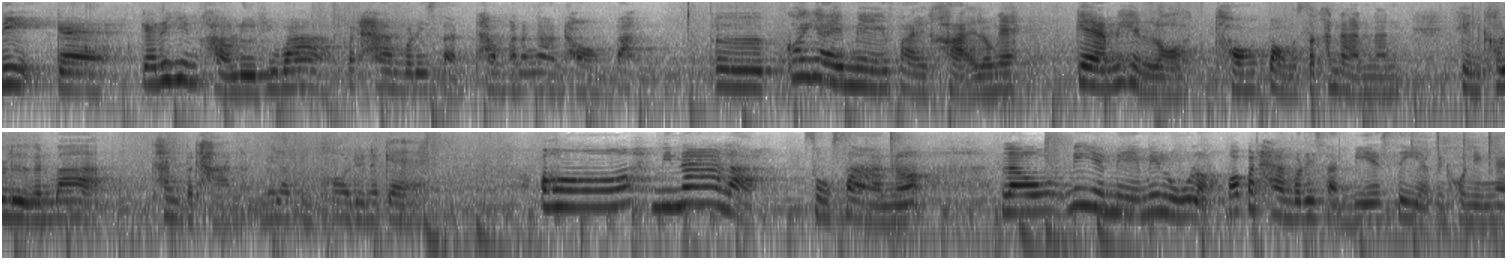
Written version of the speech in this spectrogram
นี่แก แกได้ยินข่าวลือที่ว่าประธานบริษัททำพนักงานท้องปะเออ ก็ยายเมย์ฝ่ายขายแล้วไง แกไม่เห็นเหรอ ท้องป่องสักขนาดนั้น เห็นเขาลือกันว่า ท่านประธานอะไม่รับเป็นพ่อด้วยนะแก อ๋อ มีหน้าล่ะ สงสารเนาะ แล้วนี่ยายเมย์ไม่รู้เหรอ ว่าประธานบริษัท BSC อะเป็นคนยังไง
